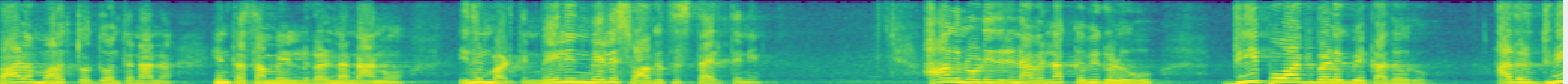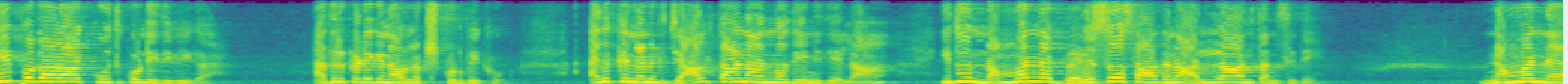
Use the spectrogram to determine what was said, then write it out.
ಭಾಳ ಮಹತ್ವದ್ದು ಅಂತ ನಾನು ಇಂಥ ಸಮ್ಮೇಳನಗಳನ್ನ ನಾನು ಇದನ್ನು ಮಾಡ್ತೀನಿ. ಮೇಲಿನ ಮೇಲೆ ಸ್ವಾಗತಿಸ್ತಾ ಇರ್ತೀನಿ. ಹಾಗೆ ನೋಡಿದರೆ ನಾವೆಲ್ಲ ಕವಿಗಳು ದೀಪವಾಗಿ ಬೆಳಗಬೇಕಾದವರು. ಆದರೆ ದ್ವೀಪಗಳಾಗಿ ಕೂತ್ಕೊಂಡಿದ್ದೀವಿ ಈಗ ಅದ್ರ ಕಡೆಗೆ ನಾವು ಲಕ್ಷ್ಯ ಕೊಡಬೇಕು. ಅದಕ್ಕೆ ನನಗೆ ಜಾಲತಾಣ ಅನ್ನೋದೇನಿದೆಯಲ್ಲ, ಇದು ನಮ್ಮನ್ನು ಬೆಳೆಸೋ ಸಾಧನ ಅಲ್ಲ ಅಂತ ಅನಿಸಿದೆ. ನಮ್ಮನ್ನು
